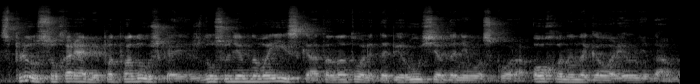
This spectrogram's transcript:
сплю с сухарями под подушкой, жду судебного иска от Анатолия. Доберусь я до него скоро. Ох, он и наговорил недавно.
